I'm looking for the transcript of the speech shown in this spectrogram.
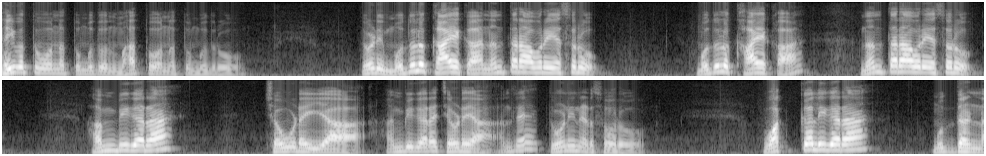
ದೈವತ್ವವನ್ನು ತುಂಬಿದ್ರು, ಒಂದು ಮಹತ್ವವನ್ನು ತುಂಬಿದ್ರು. ನೋಡಿ, ಮೊದಲು ಕಾಯಕ, ನಂತರ ಅವರ ಹೆಸರು. ಮೊದಲು ಕಾಯಕ, ನಂತರ ಅವರ ಹೆಸರು. ಹಂಬಿಗರ ಚೌಡಯ್ಯ. ಹಂಬಿಗರ ಚೌಡಯ್ಯ, ಅಂದರೆ ದೋಣಿ ನಡೆಸೋರು. ಒಕ್ಕಲಿಗರ ಮುದ್ದಣ್ಣ.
